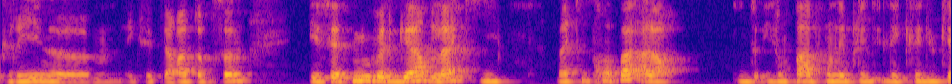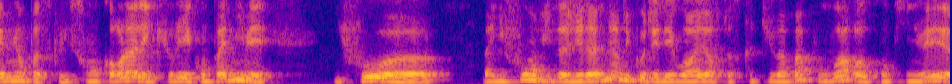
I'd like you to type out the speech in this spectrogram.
Green, etc., Thompson, et cette nouvelle garde-là qui bah, qui prend pas. Alors, ils n'ont pas à prendre les, les, clés du camion parce qu'ils sont encore là, les Curry et compagnie, mais il faut, bah, il faut envisager l'avenir du côté des Warriors parce que tu vas pas pouvoir continuer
